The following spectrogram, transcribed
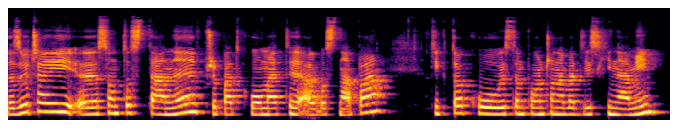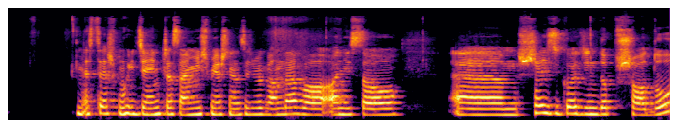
Zazwyczaj e, są to Stany w przypadku Mety albo Snapa. W TikToku jestem połączona bardziej z Chinami. Jest też mój dzień czasami śmiesznie dosyć wygląda, bo oni są em, 6 godzin do przodu,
